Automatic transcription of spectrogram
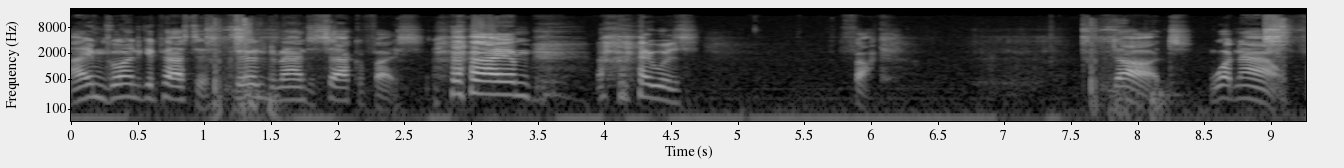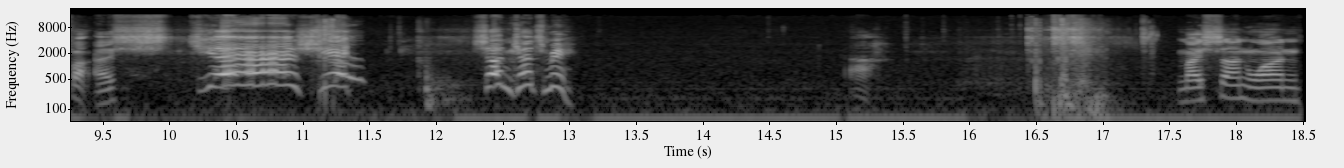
I'm going to get past this. Clearly demand a sacrifice. I am... I was... Fuck. Dodge. What now? Fuck. Uh, yeah, shit! Son, catch me! Ah. My son won.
